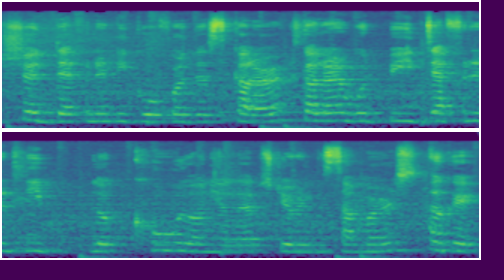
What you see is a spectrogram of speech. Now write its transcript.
should definitely go for this color. This color would be definitely look cool on your lips during the summers. Okay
